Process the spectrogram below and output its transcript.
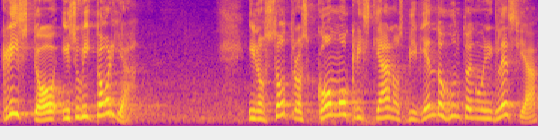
Cristo y su victoria. Y nosotros como cristianos, viviendo junto en una iglesia,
